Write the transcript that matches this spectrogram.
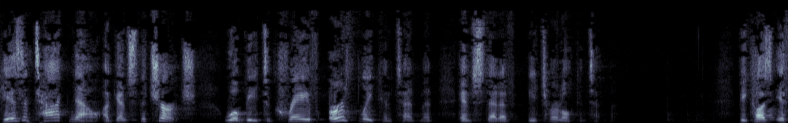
His attack now against the church will be to crave earthly contentment instead of eternal contentment. Because if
